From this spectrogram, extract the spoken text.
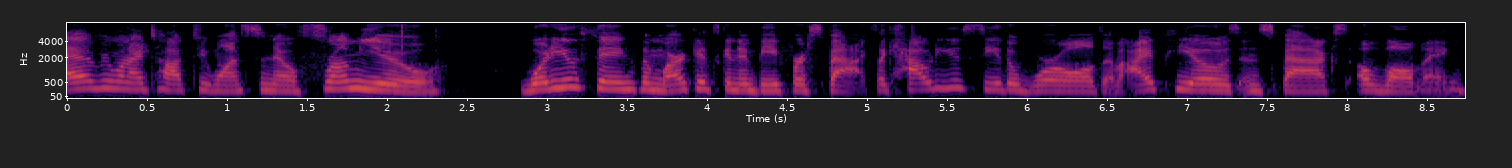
Everyone I talk to wants to know from you, what do you think the market's going to be for SPACs? Like, how do you see the world of IPOs and SPACs evolving?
